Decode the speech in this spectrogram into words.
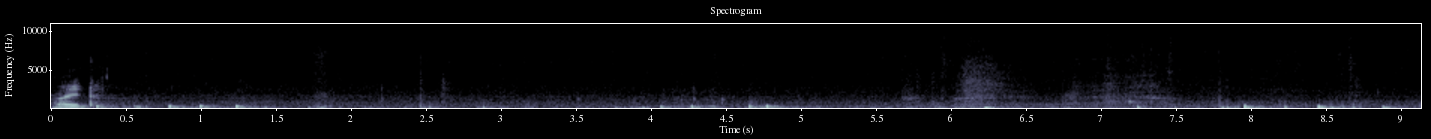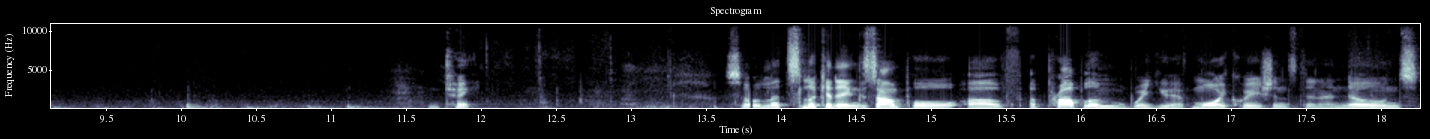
right? Okay. So let's look at an example of a problem where you have more equations than unknowns.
